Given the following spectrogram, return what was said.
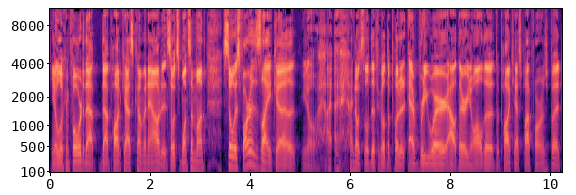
you know, looking forward to that that podcast coming out? So it's once a month. So as far as like, uh, you know, I I know it's a little difficult to put it everywhere out there, you know, all the the podcast platforms, but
